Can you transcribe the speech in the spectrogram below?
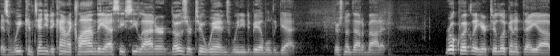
as we continue to kind of climb the SEC ladder, those are two wins we need to be able to get. There's no doubt about it. Real quickly here, too, looking at the uh,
